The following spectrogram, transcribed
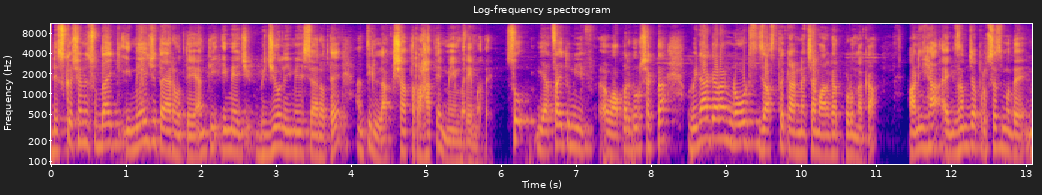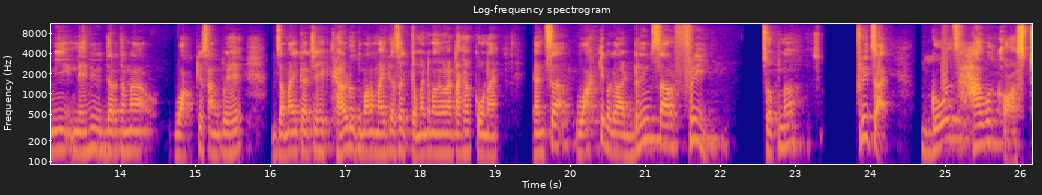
डिस्कशनसुद्धा एक इमेज तयार होते आणि ती इमेज व्हिज्युअल इमेज तयार होते आणि ती लक्षात राहते मेमरीमध्ये सो याचाही तुम्ही वापर करू शकता. विनाकारण नोट्स जास्त काढण्याच्या मार्गात पडू नका. आणि ह्या एक्झामच्या प्रोसेसमध्ये मी नेहमी विद्यार्थ्यांना वाक्य सांगतो हे. जमायकाचे हे खेळाडू तुम्हाला माहिती असेल कमेंटमध्ये मला टाका कोण आहे. यांचं वाक्य बघा ड्रीम्स आर फ्री स्वप्न फ्रीच आहे. गोल्स हॅव अ कॉस्ट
